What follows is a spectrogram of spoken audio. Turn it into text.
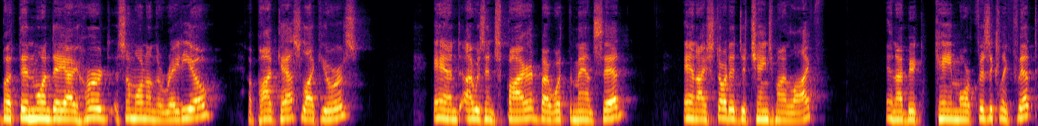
But then one day I heard someone on the radio, a podcast like yours, and I was inspired by what the man said. And I started to change my life. And I became more physically fit.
